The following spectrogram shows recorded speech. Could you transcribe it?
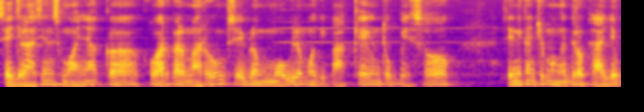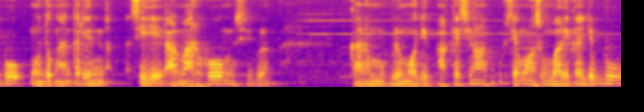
Saya jelasin semuanya ke keluarga almarhum. Saya bilang mobil mau dipakai untuk besok ini kan cuma ngedrop saja bu untuk nganterin si almarhum saya bilang. Karena mobil mau dipakai sih saya mau langsung balik aja bu.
